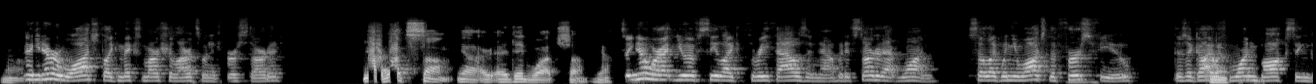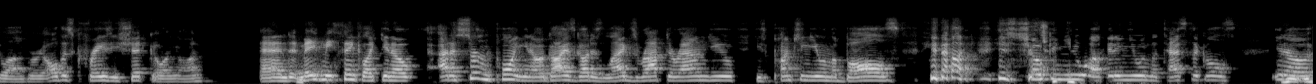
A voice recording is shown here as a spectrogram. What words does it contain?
No. No, you never watched like mixed martial arts when it first started. Yeah, I watched some. Yeah, I, I did watch some. Yeah. So you know we're at UFC like three thousand now, but it started at one. So like when you watch the first few, There's a guy with mm-hmm. one boxing glove or all this crazy shit going on. And it made me think, like, you know, at a certain point, you know, a guy's got his legs wrapped around you. He's punching you in the balls. You know, he's choking you while hitting you in the testicles. You know,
